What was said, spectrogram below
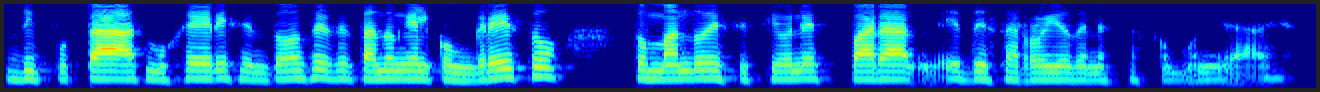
Diputadas, mujeres, entonces estando en el Congreso, tomando decisiones para el desarrollo de nuestras comunidades.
